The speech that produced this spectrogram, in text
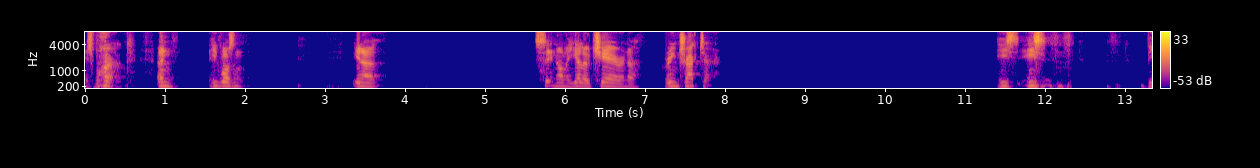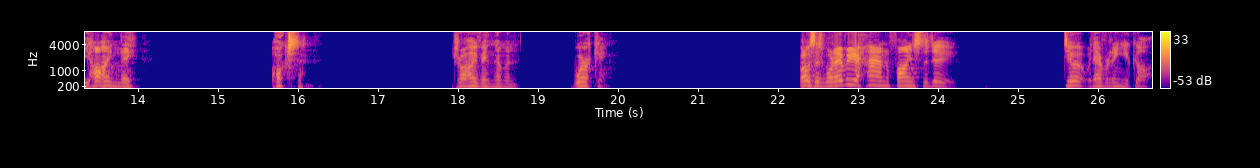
It's work. And he wasn't, you know, sitting on a yellow chair in a green tractor. he's, he's behind the oxen, driving them and working. Bible says, whatever your hand finds to do, do it with everything you've got.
